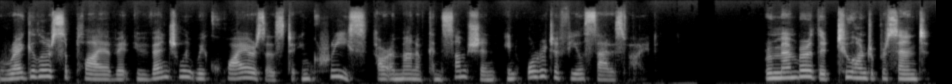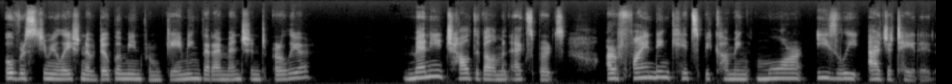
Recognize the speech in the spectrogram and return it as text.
regular supply of it eventually requires us to increase our amount of consumption in order to feel satisfied. Remember the 200% overstimulation of dopamine from gaming that I mentioned earlier? Many child development experts are finding kids becoming more easily agitated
